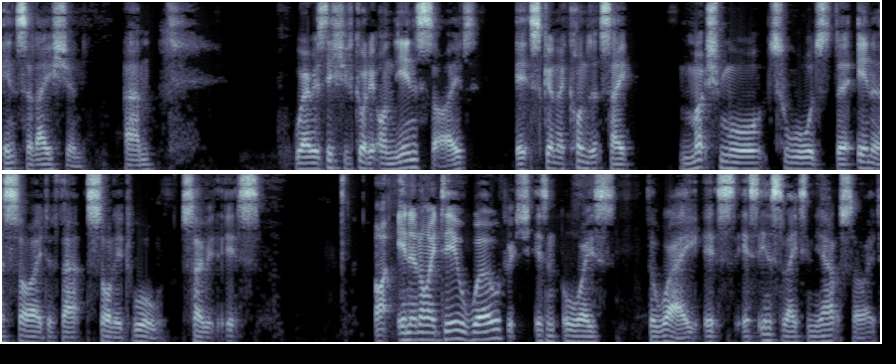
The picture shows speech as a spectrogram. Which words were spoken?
insulation. Um, whereas if you've got it on the inside, it's going to condensate much more towards the inner side of that solid wall. So it, it's uh, in an ideal world, which isn't always the way, it's it's insulating the outside,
